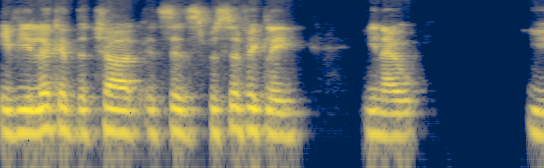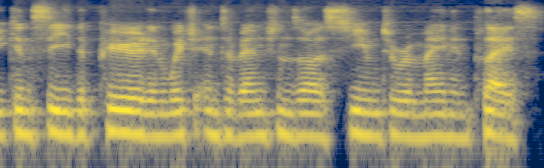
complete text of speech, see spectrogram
if you look at the chart it says specifically you know you can see the period in which interventions are assumed to remain in place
